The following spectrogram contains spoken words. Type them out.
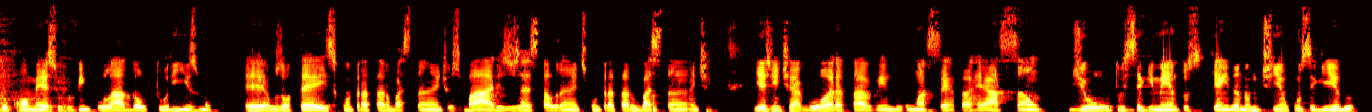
do comércio vinculado ao turismo. É, os hotéis contrataram bastante, os bares, os restaurantes contrataram bastante. E a gente agora está vendo uma certa reação de outros segmentos que ainda não tinham conseguido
